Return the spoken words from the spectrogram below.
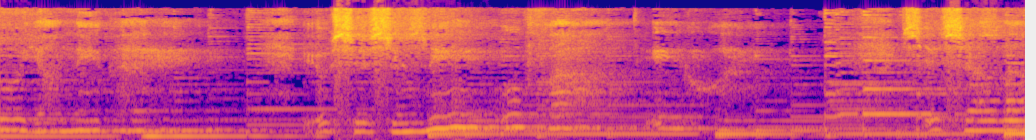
不要你陪有些事你无法体会写下了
